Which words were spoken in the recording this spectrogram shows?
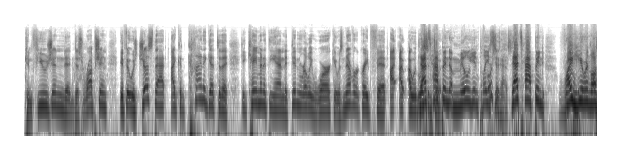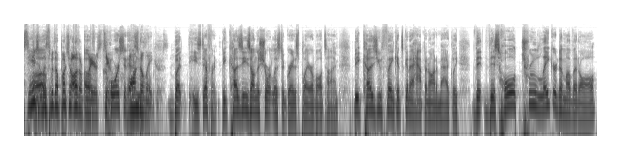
confusion, the disruption. If it was just that, I could kind of get to the. He came in at the end, it didn't really work. It was never a great fit. I I, I would That's listen to happened a million course places. it has. That's happened right here in Los Angeles Of- with a bunch of other players too. Of course it has. on the Lakers. But he's different because he's on the short list of greatest player of all time. Because you think it's going to happen automatically. That this whole true Lakerdom of it all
